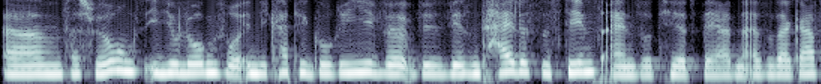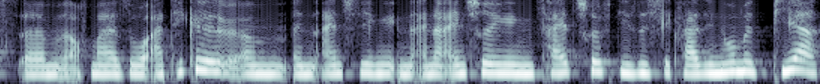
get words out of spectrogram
ähm, Verschwörungsideologen so in die Kategorie, wir, wir, sind Teil des Systems einsortiert werden. Also da gab es ähm, auch mal so Artikel ähm, in, in einer einschlägigen Zeitschrift, die sich quasi nur mit Pia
